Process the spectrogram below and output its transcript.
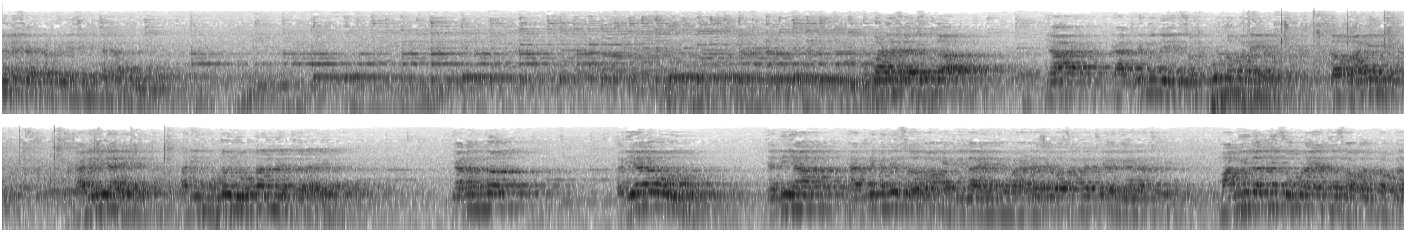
विले साहेब करतील याची मी त्यांना विनंती उपाडे साहेब सुद्धा या यात्रेमध्ये संपूर्णपणे सहभागी झालेले आहे आणि मोठं योगदान त्यांचं राहिलेलं आहे. यानंतर हरियाणावरून त्यांनी या यात्रेमध्ये सहभाग घेतलेला आहे. मराठा सेवा संघाचे हरियाणाचे मानवीलालजी चोपडा यांचं स्वागत डॉक्टर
